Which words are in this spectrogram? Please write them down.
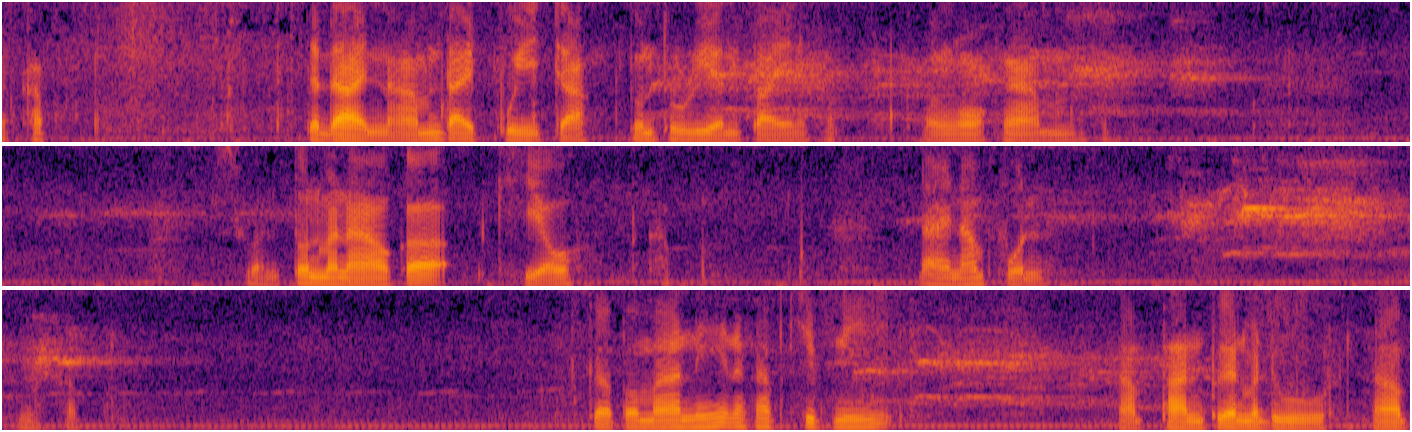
นะครับ จะได้น้ำได้ปุ๋ยจากต้นทุเรียนไปนะครับก็งอกงาม ส่วนต้นมะนาวก็เขียวนะครับ ได้น้ำฝนนะครับก็ประมาณนี้นะครับคลิปนี้ครับพานเพื่อนมาดูนะครับ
